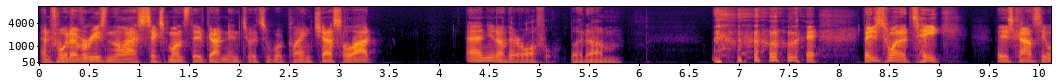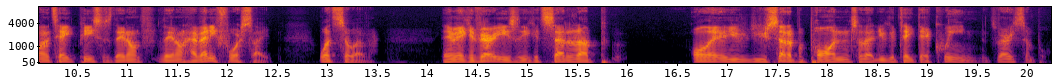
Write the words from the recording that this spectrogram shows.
And for whatever reason, the last six months they've gotten into it, so we're playing chess a lot. And you know they're awful, but um, they, they just want to take. They just constantly want to take pieces. They don't. They don't have any foresight whatsoever. They make it very easy. You could set it up. All you you set up a pawn so that you could take their queen. It's very simple.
